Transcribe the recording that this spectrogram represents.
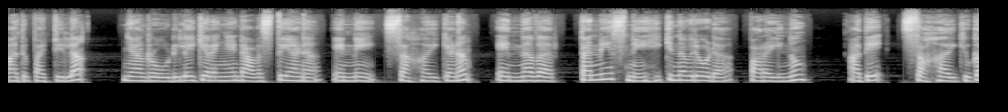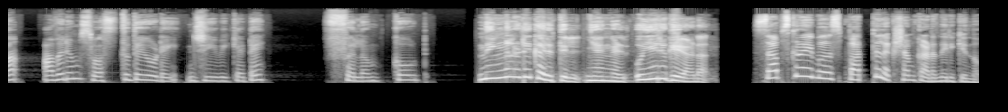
അത് പറ്റില്ല. ഞാൻ റോഡിലേക്ക് ഇറങ്ങേണ്ട അവസ്ഥയാണ് എന്നെ സഹായിക്കണം എന്നവർ തന്നെ സ്നേഹിക്കുന്നവരോട് പറയുന്നു. അതെ സഹായിക്കുക. അവരും സ്വസ്ഥതയോടെ ജീവിക്കട്ടെ. ഫിലിം കോട്ട്. നിങ്ങളുടെ കരുത്തിൽ ഞങ്ങൾ ഉയരുകയാണ്. സബ്സ്ക്രൈബേഴ്സ് പത്ത് ലക്ഷം കടന്നിരിക്കുന്നു.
